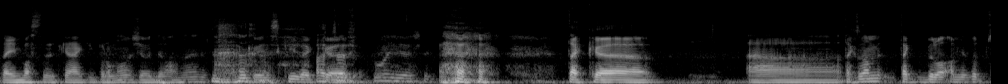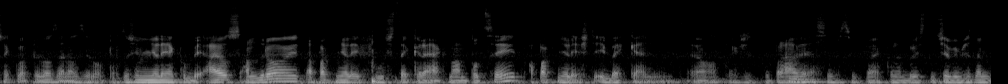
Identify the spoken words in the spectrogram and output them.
tady jim vlastně teďka nějaký promo, že ho děláme, takový hezký, tak... a to je v pohodě, tak, eh, a, tak to tam tak bylo a mě to překvapilo, zarazilo, protože měli jakoby iOS, Android a pak měli full stack React, mám pocit, a pak měli ještě i backend, jo, takže to právě, já jsem si úplně jako nebyl jistý, vím, že ten,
